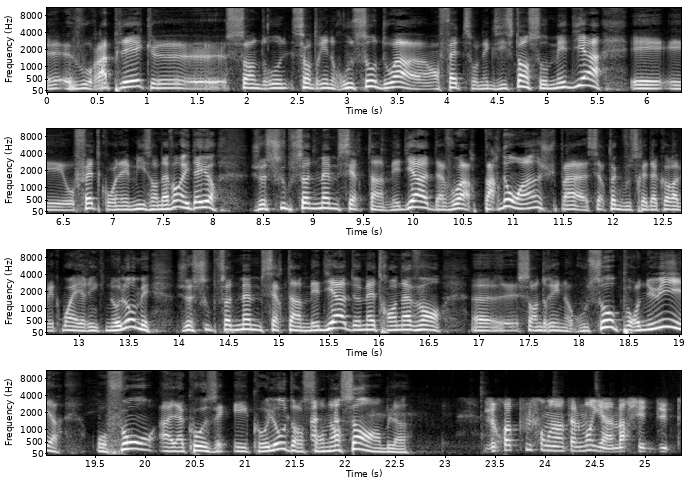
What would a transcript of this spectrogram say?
euh, vous rappelez que euh, Sandrou- Sandrine Rousseau doit euh, en fait son existence aux médias et, et au fait qu'on l'ait mise en avant. Et d'ailleurs, je soupçonne même certains médias d'avoir, pardon, hein, je suis pas certain que vous serez d'accord avec moi, Éric Nolot, mais je soupçonne même certains médias de mettre en avant euh, Sandrine Rousseau pour nuire au fond à la cause écolo dans son ensemble. je crois que plus fondamentalement, il y a un marché de dupes.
